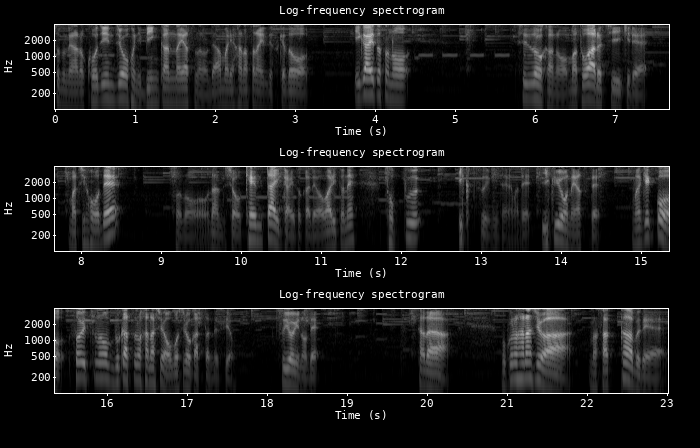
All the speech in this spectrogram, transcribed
ちょっとねあの個人情報に敏感なやつなのであまり話さないんですけど意外とその静岡の、まあ、とある地域で、まあ、地方でそのなんでしょう県大会とかでは割とねトップいくつみたいなまで行くようなやつで。まあ、結構そいつの部活の話は面白かったんですよ。強いので。ただ僕の話は、まあ、サッカー部で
